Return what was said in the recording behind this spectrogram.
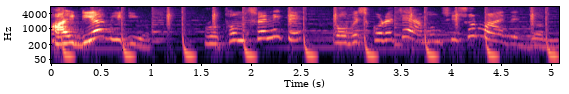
আইডিয়া ভিডিও। প্রথম শ্রেণীতে প্রবেশ করেছে এমন শিশুর মায়েদের জন্য।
